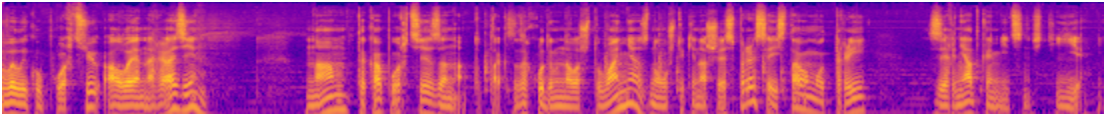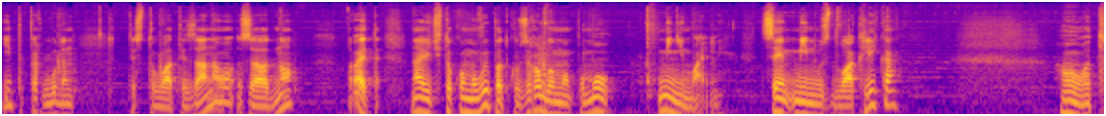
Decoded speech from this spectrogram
велику порцію, але наразі нам така порція занадто. Так, заходимо в налаштування, знову ж таки, наше еспресо і ставимо 3 зернятка міцності. Є. І тепер будемо тестувати заново. Заодно. Давайте навіть в такому випадку зробимо помол мінімальний. Це мінус 2 кліка. От.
